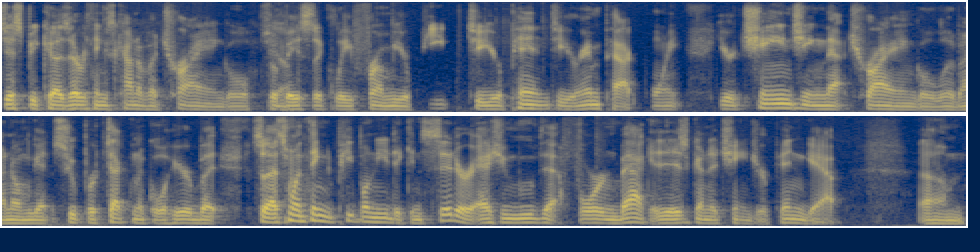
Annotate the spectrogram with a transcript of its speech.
just because everything's kind of a triangle. So yeah. basically, from your peep to your pin to your impact point, you're changing that triangle. I know I'm getting super technical here, but so that's one thing that people need to consider as you move that forward and back. It is going to change your pin gap. Um,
